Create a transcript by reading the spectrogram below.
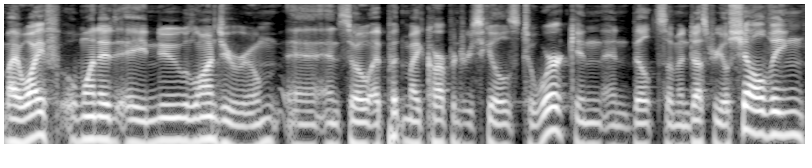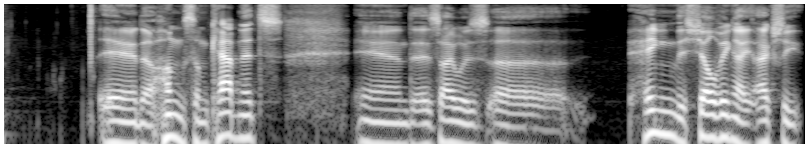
my wife wanted a new laundry room, and, so I put my carpentry skills to work and and built some industrial shelving, and uh, hung some cabinets. And as I was uh, hanging the shelving, I actually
